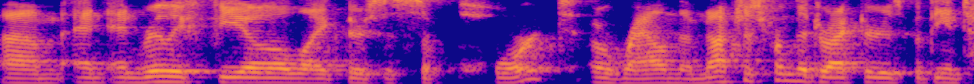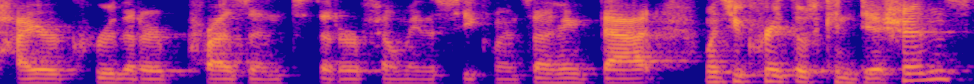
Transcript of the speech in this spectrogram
um, and, and really feel like there's a support around them, not just from the directors, but the entire crew that are present that are filming the sequence. And I think that once you create those conditions,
